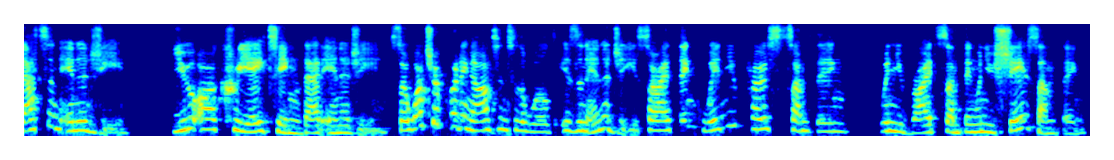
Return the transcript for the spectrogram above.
that's an energy. You are creating that energy. So what you're putting out into the world is an energy. So I think when you post something, when you write something, when you share something,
